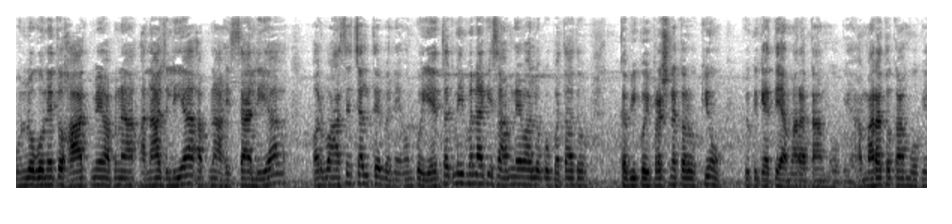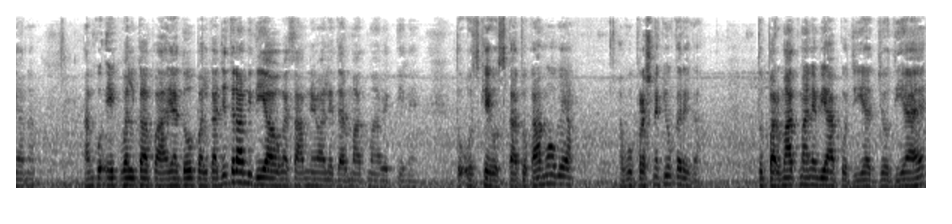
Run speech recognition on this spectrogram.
उन लोगों ने तो हाथ में अपना अनाज लिया, अपना हिस्सा लिया और वहाँ से चलते बने। उनको यह तक नहीं बना कि सामने वालों को बता दो, कभी कोई प्रश्न करो, क्यों? क्योंकि कहते हैं, हमारा काम हो गया। हमारा तो काम हो गया ना। हमको एक पल का पा या दो पल का जितना भी दिया होगा सामने वाले धर्मात्मा व्यक्ति ने तो उसके उसका तो काम हो गया। अब वो प्रश्न क्यों करेगा? तो परमात्मा ने भी आपको जिया, जो दिया है,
